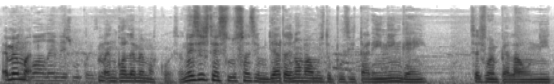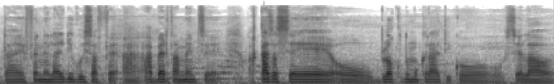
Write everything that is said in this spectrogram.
É mesma, Angola é a mesma coisa. Angola é a mesma coisa. Não existem soluções imediatas, não vamos depositar em ninguém. Seja o MPLA, o UNITA, a FNLA, eu digo isso a- abertamente. A Casa CE, ou o Bloco Democrático, ou sei lá, o,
